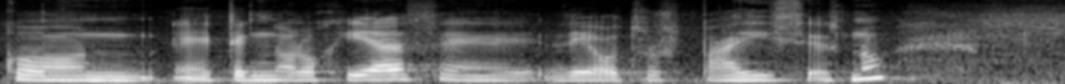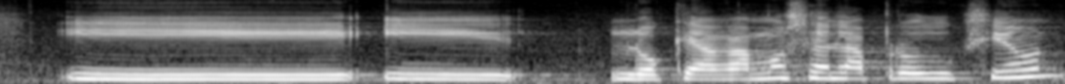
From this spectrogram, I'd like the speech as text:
con eh, tecnologías eh, de otros países. ¿no? y lo que hagamos en la producción,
